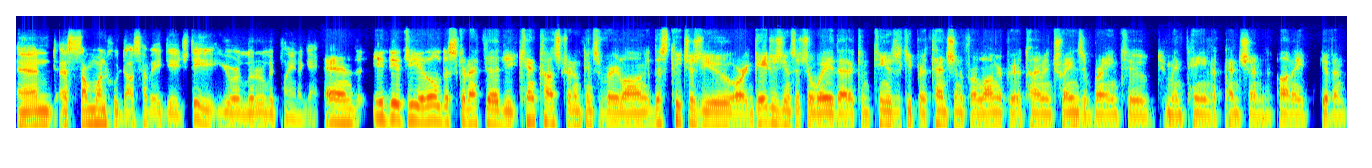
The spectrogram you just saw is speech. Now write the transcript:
And as someone who does have ADHD, you're literally playing a game. And ADHD, you're a little disconnected. You can't concentrate on things for very long. This teaches you or engages you in such a way that it continues to keep your attention for a longer period of time and trains your brain to to maintain attention on a given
